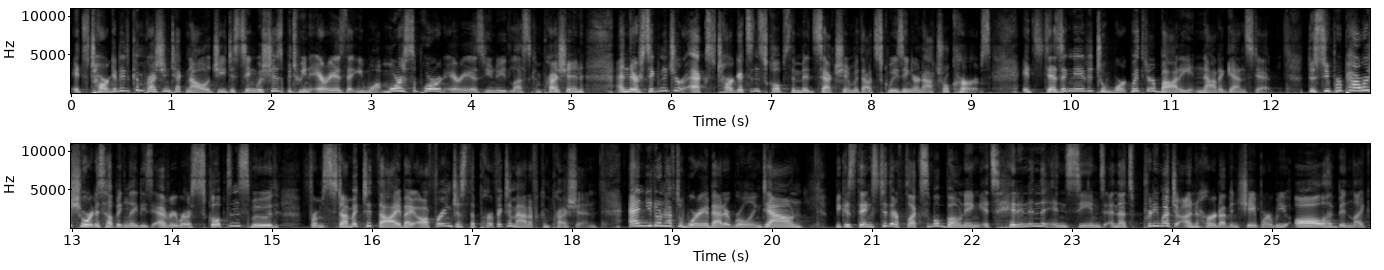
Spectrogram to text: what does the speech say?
Its targeted compression technology distinguishes between areas that you want more support, areas you need less compression, and their Signature X targets and sculpts the midsection without squeezing your natural curves. It's designated to work with your body, not against it. The Super Power Short is helping ladies everywhere sculpt and smooth from stomach to thigh by offering just the perfect amount of compression. And you don't have to worry about it rolling down because thanks to their flexible boning, it's hidden in the inseams, and that's pretty much unheard of in shapewear. We all have been like,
